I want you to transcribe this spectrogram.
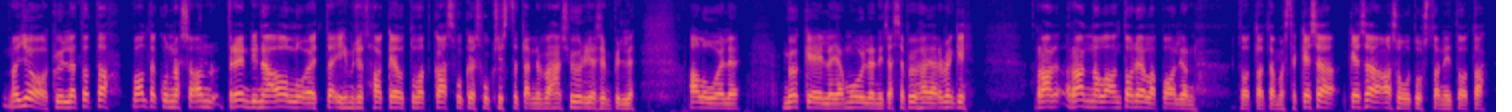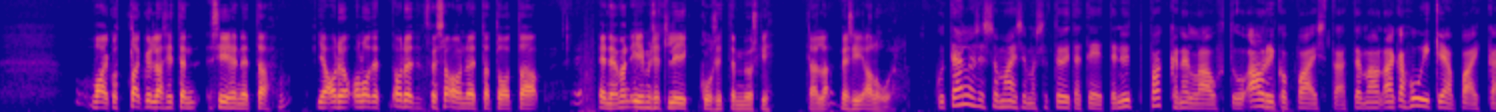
No joo, kyllä tota, valtakunnassa on trendinä ollut, että ihmiset hakeutuvat kasvukeskuksista tänne vähän syrjäisempille alueille, mökeille ja muille, niin tässä Pyhäjärvenkin rannalla on todella paljon tota, tämmöistä kesä, kesäasutusta, niin tota, vaikuttaa kyllä sitten siihen, että ja odotettavissa on, että tota, enemmän ihmiset liikkuu sitten myöskin tällä vesialueella kun tällaisessa maisemassa töitä teette, nyt pakkanen lauhtuu, aurinko paistaa, tämä on aika huikea paikka.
